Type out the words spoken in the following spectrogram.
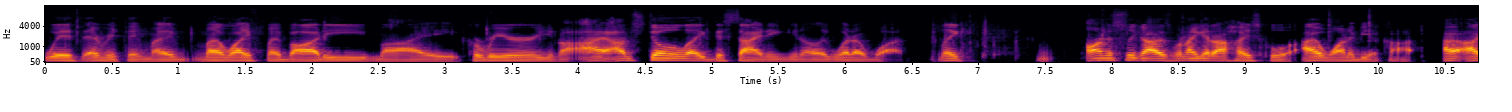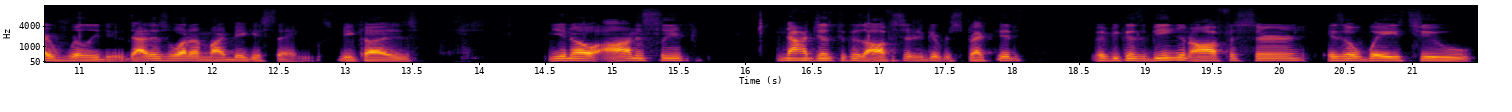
with everything. My my life, my body, my career, you know, I, I'm still like deciding, you know, like what I want. Like honestly guys, when I get out of high school, I want to be a cop. I, I really do. That is one of my biggest things because you know, honestly, not just because officers get respected, but because being an officer is a way to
